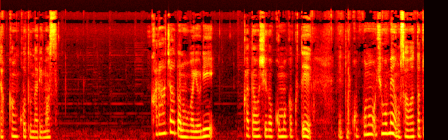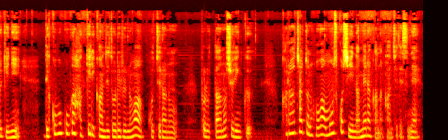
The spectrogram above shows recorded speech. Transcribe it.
若干異なります。カラーチャートの方がより型押しが細かくて、えっと、ここの表面を触った時に、デコボコがはっきり感じ取れるのは、こちらのプロッターのシュリンク。カラーチャートの方はもう少し滑らかな感じですね。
